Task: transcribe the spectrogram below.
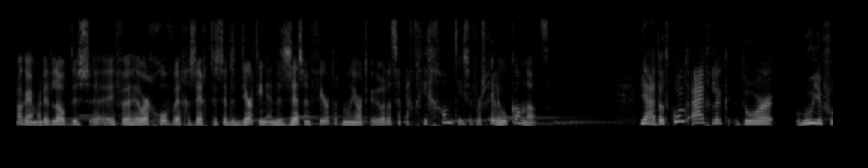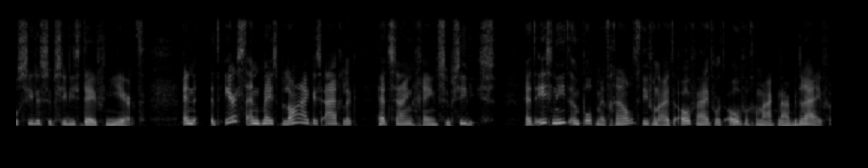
Oké, maar dit loopt dus eh, even heel erg grofweg gezegd tussen de 13 en de 46 miljard euro. Dat zijn echt gigantische verschillen. Hoe kan dat? Ja, dat komt eigenlijk door hoe je fossiele subsidies definieert. En het eerste en het meest belangrijke is eigenlijk: het zijn geen subsidies. Het is niet een pot met geld die vanuit de overheid wordt overgemaakt naar bedrijven.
